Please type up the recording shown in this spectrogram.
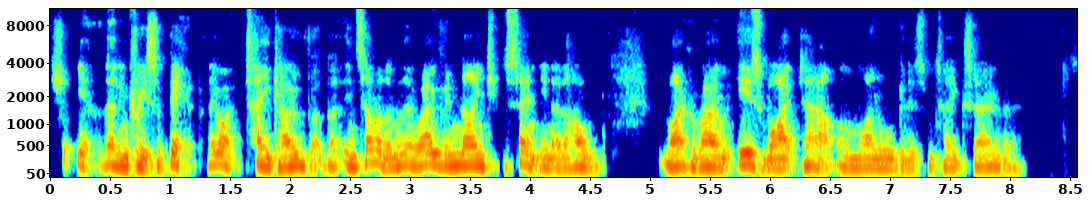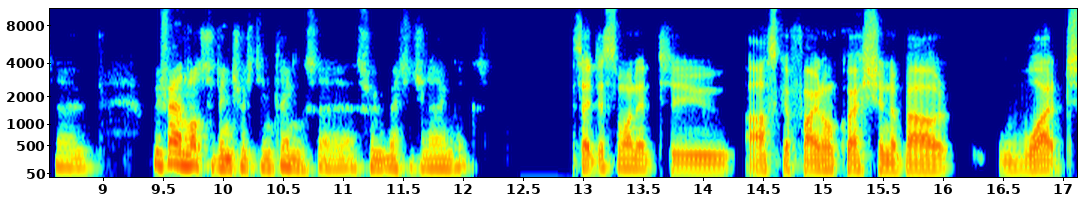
should, yeah, they'll increase a bit, but they won't take over. But in some of them, they were over 90%. You know, the whole microbiome is wiped out and one organism takes over. So we found lots of interesting things uh, through metagenomics. So I just wanted to ask a final question about what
